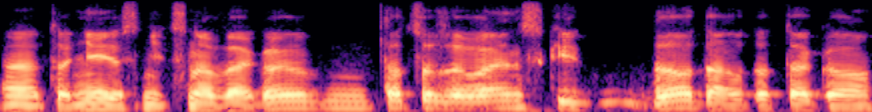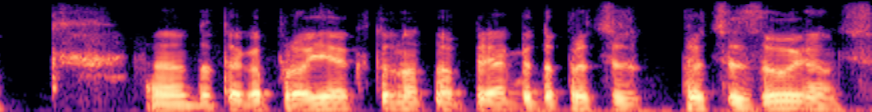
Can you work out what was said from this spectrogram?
E, to nie jest nic nowego. To, co Zełenski dodał do tego do tego projektu, no to jakby doprecyzując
